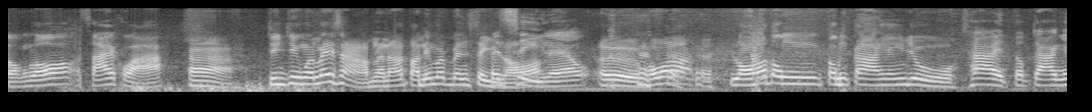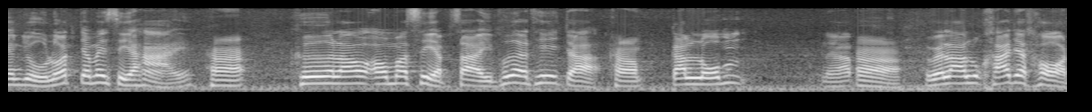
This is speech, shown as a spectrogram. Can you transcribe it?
2ล้อซ้ายขวา อ่า จริง ๆ มันไม่สามแล้วนะ ตอนนี้มันเป็นสี่เป็นล้อสี่แล้ว เออเพราะว่า ล้อตรงตรงกลางยังอยู่ใช่ตรงกลางยังอยู่รถจะไม่เสียหาย ฮะคือเราเอามาเสียบใส่เพื่อที่จะครับ กันล้มนะครับอ่า เวลาลูกค้าจะถอด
